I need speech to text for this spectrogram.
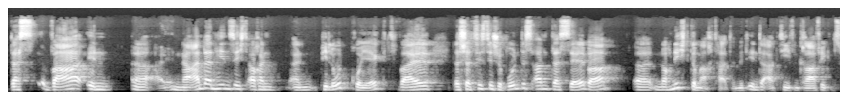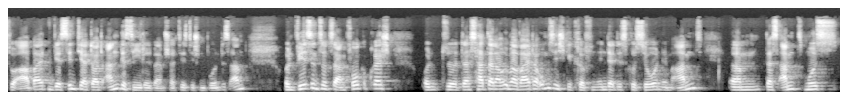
Das war in äh, in einer anderen Hinsicht auch ein, ein Pilotprojekt, weil das Statistische Bundesamt das selber äh, noch nicht gemacht hatte, mit interaktiven Grafiken zu arbeiten. Wir sind ja dort angesiedelt beim Statistischen Bundesamt und wir sind sozusagen vorgeprescht und äh, das hat dann auch immer weiter um sich gegriffen in der Diskussion im Amt. Ähm, das Amt muss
